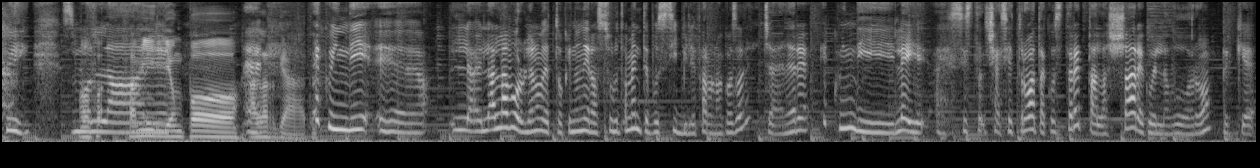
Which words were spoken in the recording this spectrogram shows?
qui o fa- smollare famiglie un po' Eh, allargate. e quindi eh, l- al lavoro le hanno detto che non era assolutamente possibile fare una cosa del genere e quindi lei eh, si, sta- cioè, si è trovata costretta a lasciare quel lavoro perché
